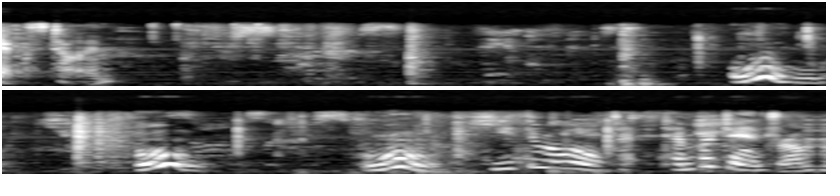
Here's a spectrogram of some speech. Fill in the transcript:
Next time. Ooh. Ooh. Ooh. He threw a little temper tantrum.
